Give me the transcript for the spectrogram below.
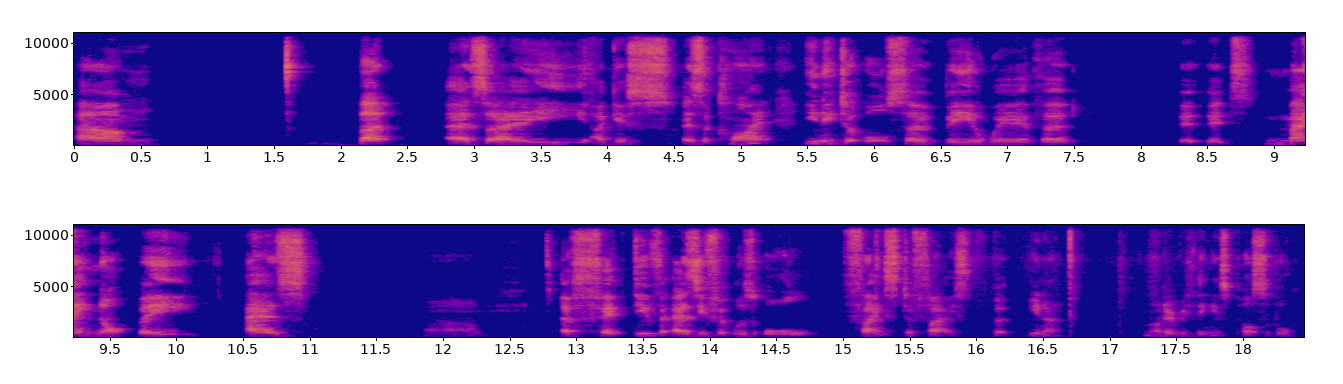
Um, but as a I guess as a client, you need to also be aware that it, it may not be as um, effective as if it was all face to face. But you know, not everything is possible.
